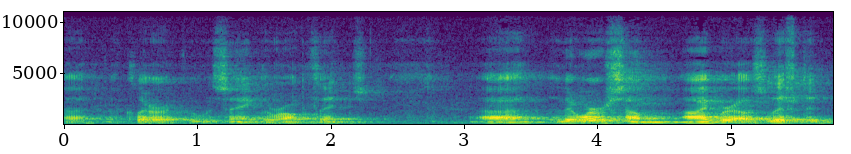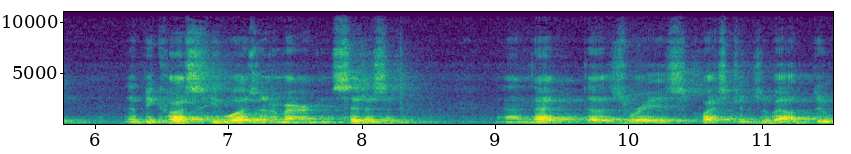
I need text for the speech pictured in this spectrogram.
uh, a cleric who was saying the wrong things. Uh, there were some eyebrows lifted because he was an American citizen, and that does raise questions about due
